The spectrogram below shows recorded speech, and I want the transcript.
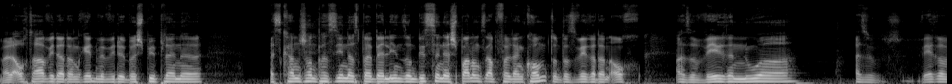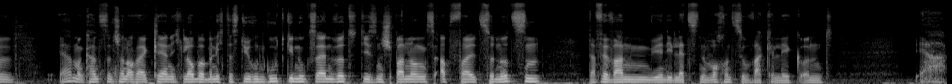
Weil auch da wieder, dann reden wir wieder über Spielpläne. Es kann schon passieren, dass bei Berlin so ein bisschen der Spannungsabfall dann kommt und das wäre dann auch, also wäre nur, also wäre, ja, man kann es dann schon auch erklären. Ich glaube aber nicht, dass Düren gut genug sein wird, diesen Spannungsabfall zu nutzen. Dafür waren wir in die letzten Wochen zu wackelig und ja,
